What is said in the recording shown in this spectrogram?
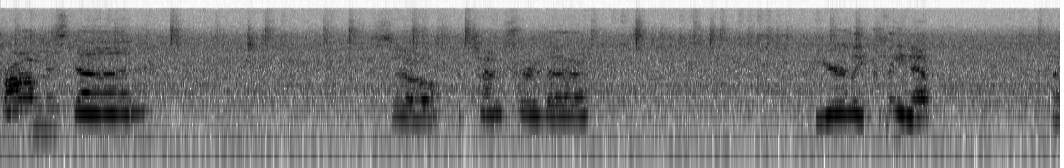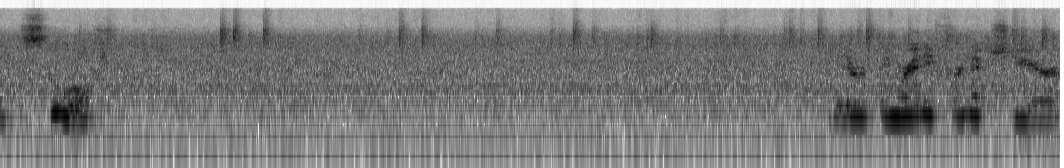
Prom is done. So, time for the yearly cleanup of the school. Get everything ready for next year.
